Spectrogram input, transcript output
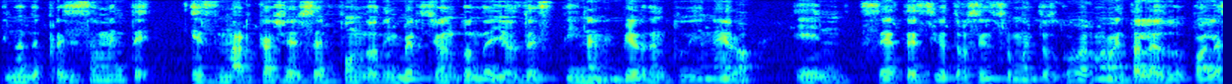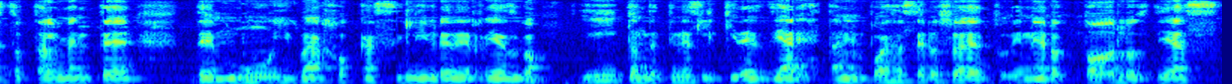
en donde precisamente Smart Cash es el fondo de inversión donde ellos destinan, invierten tu dinero en CETES y otros instrumentos gubernamentales, lo cual es totalmente de muy bajo, casi libre de riesgo y donde tienes liquidez diaria. También puedes hacer uso de tu dinero todos los días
